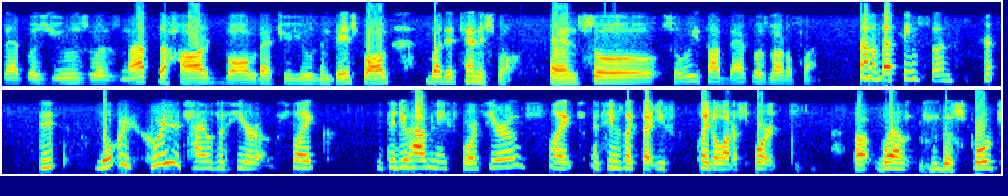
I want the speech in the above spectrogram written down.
that was used was not the hard ball that you use in baseball, but a tennis ball. And so, so we thought that was a lot of fun. Oh, that seems fun. Did, what were who are your childhood heroes? Like, did you have any sports heroes? Like, it seems like that you played a lot of sports. Uh, well, the sports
